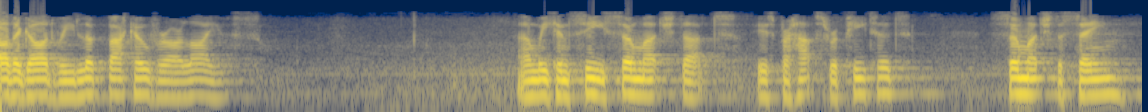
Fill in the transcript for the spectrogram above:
Father God, we look back over our lives and we can see so much that is perhaps repeated, so much the same,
